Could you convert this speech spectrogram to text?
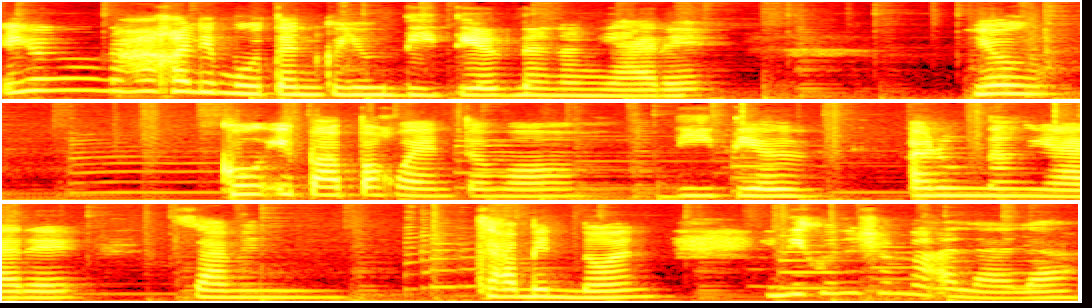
yung nakakalimutan ko yung detailed na nangyari. Yung, kung ipapakwento mo, detailed, anong nangyari sa amin, sa amin nun, hindi ko na siya maalala.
